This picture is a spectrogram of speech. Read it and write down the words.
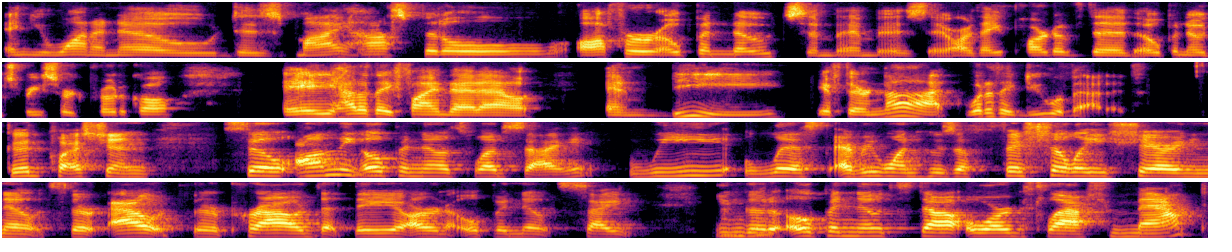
and you want to know, does my hospital offer open notes and, and is, are they part of the, the open notes research protocol? A, how do they find that out? And B, if they're not, what do they do about it? Good question. So on the Open Notes website, we list everyone who's officially sharing notes. They're out, they're proud that they are an Open Notes site. You can mm-hmm. go to opennotes.org slash map.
